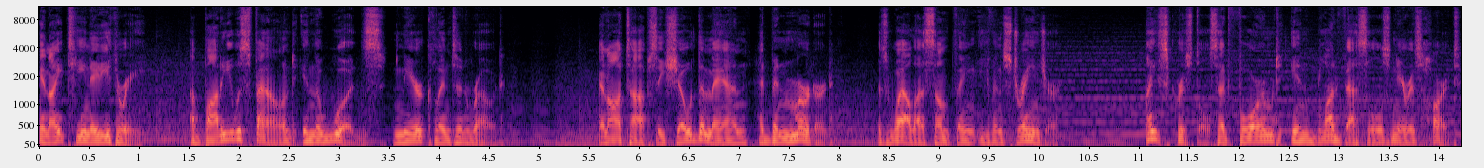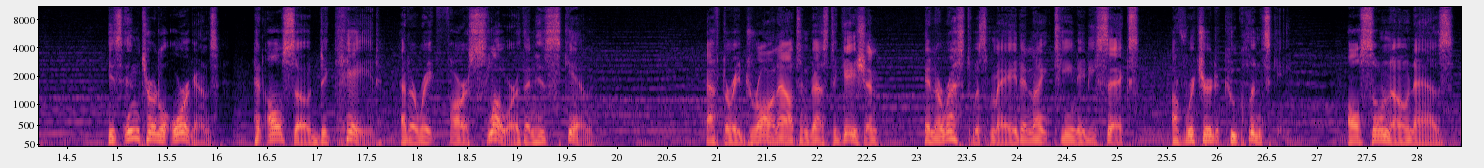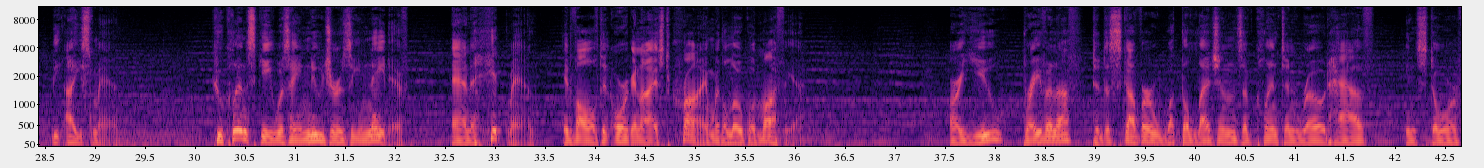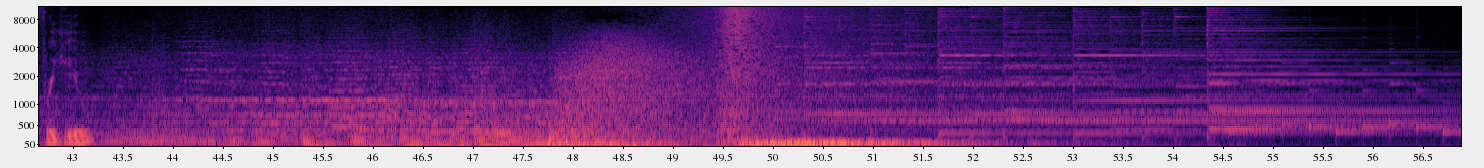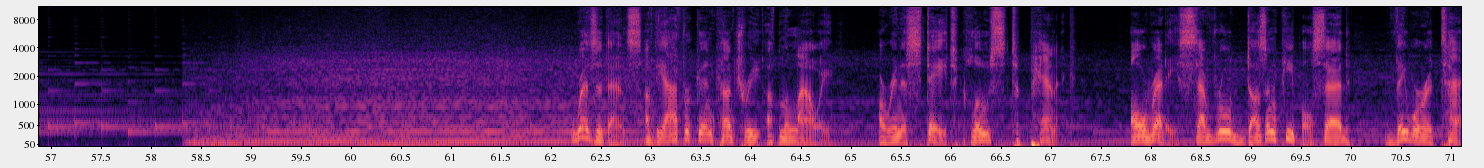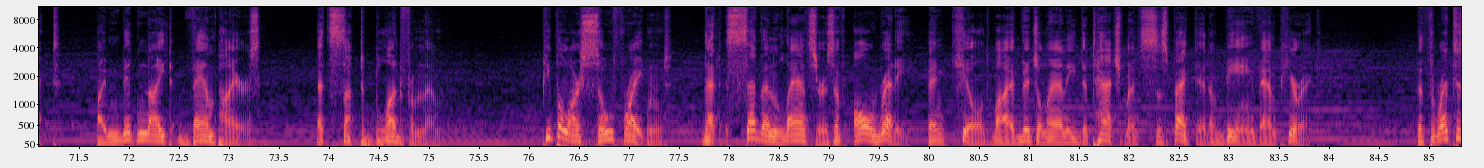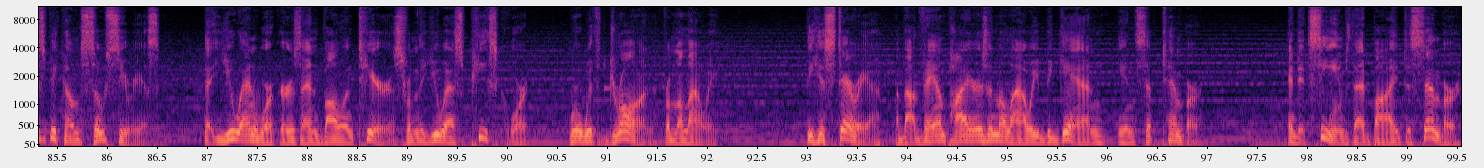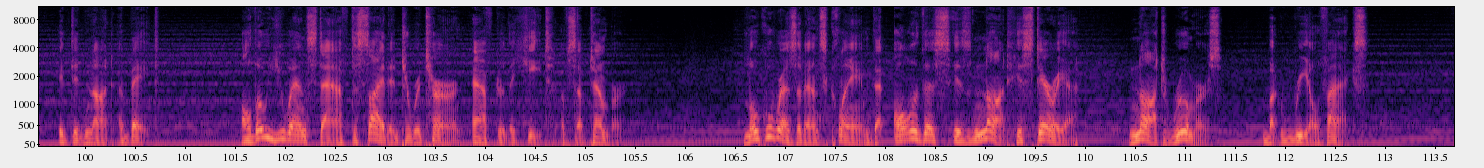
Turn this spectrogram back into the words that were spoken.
In 1983, a body was found in the woods near Clinton Road. An autopsy showed the man had been murdered, as well as something even stranger. Ice crystals had formed in blood vessels near his heart. His internal organs had also decayed at a rate far slower than his skin. After a drawn-out investigation, an arrest was made in 1986 of Richard Kuklinski, also known as the Iceman. Kuklinski was a New Jersey native and a hitman involved in organized crime with the local mafia. Are you brave enough to discover what the legends of Clinton Road have in store for you? Residents of the African country of Malawi are in a state close to panic. Already several dozen people said they were attacked by midnight vampires that sucked blood from them. People are so frightened that seven Lancers have already been killed by vigilante detachments suspected of being vampiric. The threat has become so serious that UN workers and volunteers from the U.S. Peace Corps were withdrawn from Malawi. The hysteria about vampires in Malawi began in September, and it seems that by December it did not abate, although UN staff decided to return after the heat of September. Local residents claim that all of this is not hysteria, not rumors, but real facts.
